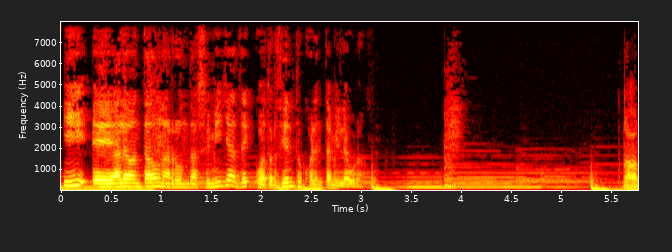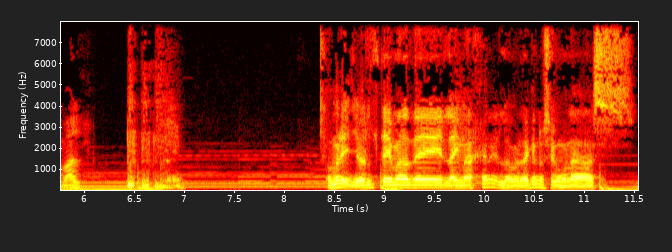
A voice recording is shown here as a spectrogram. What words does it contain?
y eh, ha levantado una ronda semilla de 440.000 euros. Nada mal. Hombre, yo el tema de la imagen, la verdad que no sé cómo las...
